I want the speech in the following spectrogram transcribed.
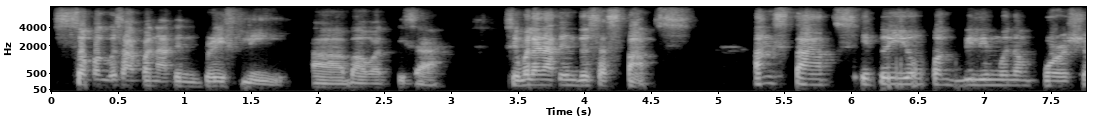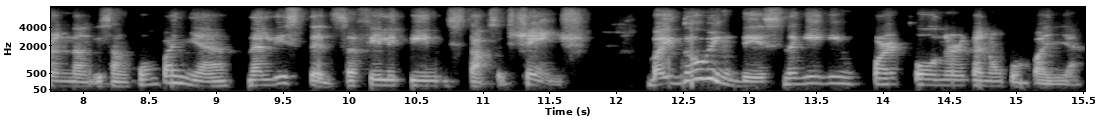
So pag-usapan natin briefly uh, bawat isa. Simulan natin doon sa stocks. Ang stocks, ito yung pagbili mo ng portion ng isang kumpanya na listed sa Philippine Stocks Exchange. By doing this, nagiging part owner ka ng kumpanya.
